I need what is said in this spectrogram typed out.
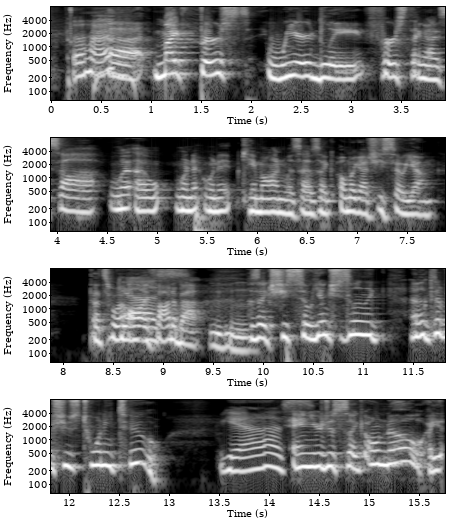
uh, my first, weirdly, first thing I saw when uh, when it, when it came on was I was like, oh my god, she's so young. That's what all I thought about. I was like, she's so young. She's only like I looked up, she was twenty two, Yes, and you're just like, oh no, I,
